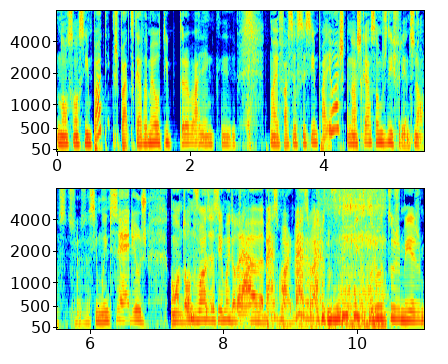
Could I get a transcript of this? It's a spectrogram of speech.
não são simpáticos. Pá, se calhar também é o tipo de trabalho em que não é fácil ser simpático. Eu acho que nós cá somos diferentes, não, somos assim muito sérios, com um tom de voz assim muito grave, passport, passport, muito brutos mesmo.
